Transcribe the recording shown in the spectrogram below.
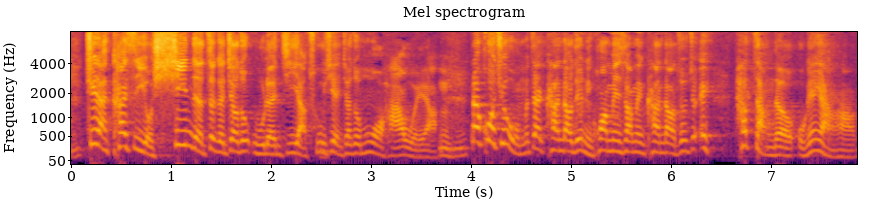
嗯、居然开始有新的这个叫做无人机啊出现，叫做莫哈维啊。嗯、那过去我们在看到，就你画面上面看到，就就哎，它长得，我跟你讲啊。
